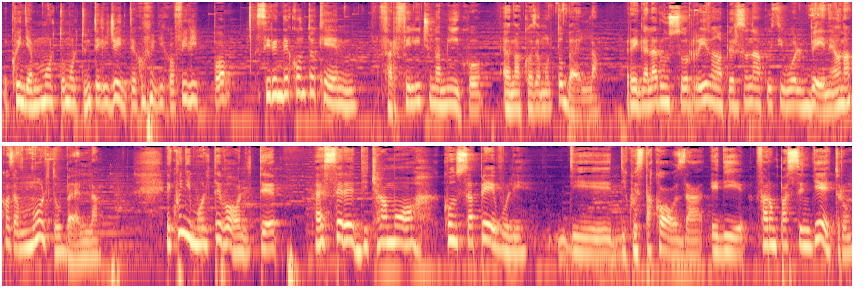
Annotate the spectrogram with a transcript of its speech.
e quindi è molto molto intelligente, come dico Filippo, si rende conto che Far felice un amico è una cosa molto bella. Regalare un sorriso a una persona a cui si vuol bene è una cosa molto bella. E quindi molte volte essere, diciamo, consapevoli di, di questa cosa e di fare un passo indietro,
